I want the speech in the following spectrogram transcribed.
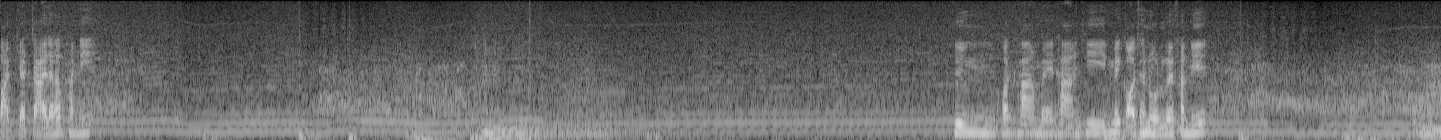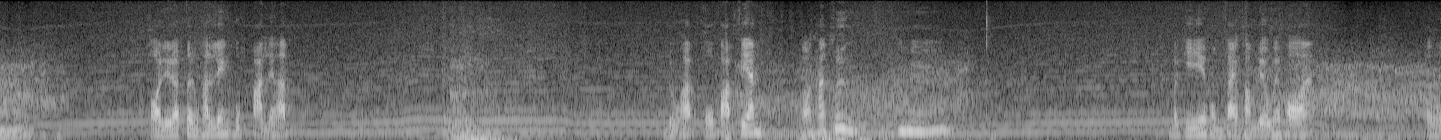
ปัดกระจายแล้วครับคันนี้อื้อหือซึ่งค่อนข้างไปในทางที่ไม่เกาะถนนเลยคันนี้อื้อหือพอเรียแล้วเติมคันเร่งปุ๊บปัดเลยครับ ดูครับ ผมปรับเซียนตอนทางครึ่งอื้อหือเมื่อกี้ผมใส่ความเร็วไม่พอฮะโอ้โห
